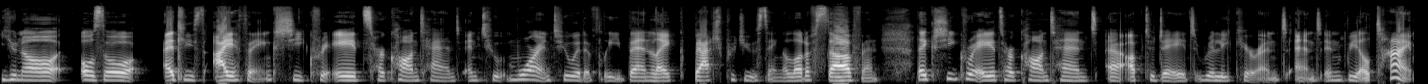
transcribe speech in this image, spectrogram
you know, also at least I think she creates her content into more intuitively than like batch producing a lot of stuff and like she creates her content uh, up to date, really current and in real time.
